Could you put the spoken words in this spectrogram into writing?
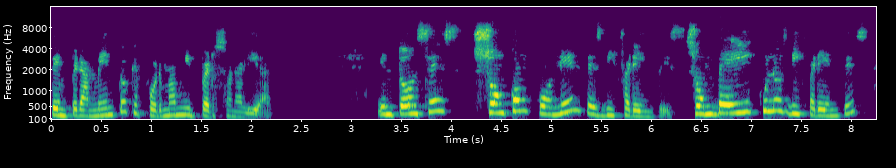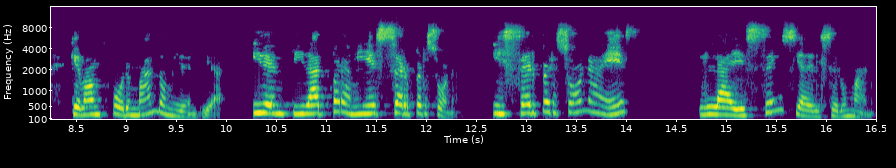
temperamento que forman mi personalidad. Entonces, son componentes diferentes, son vehículos diferentes que van formando mi identidad. Identidad para mí es ser persona y ser persona es la esencia del ser humano.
